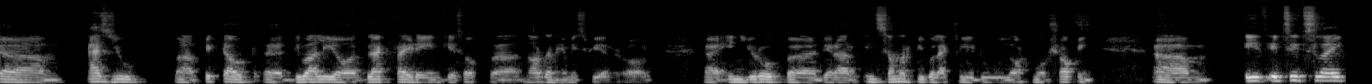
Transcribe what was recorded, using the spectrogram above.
um, as you uh, picked out uh, diwali or black friday in case of uh, northern hemisphere or uh, in europe uh, there are in summer people actually do a lot more shopping. Um, it, it's it's like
